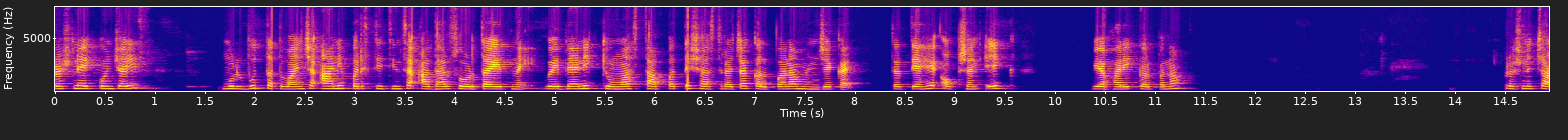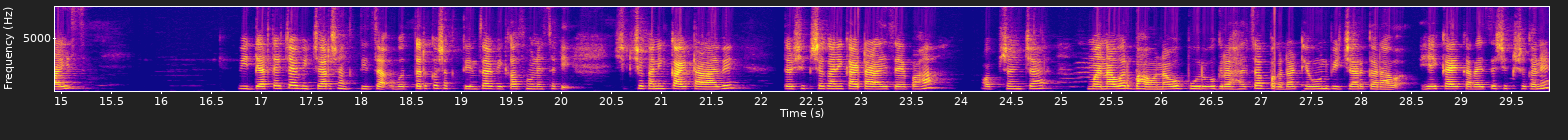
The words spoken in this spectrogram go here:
प्रश्न एकोणचाळीस. मूलभूत तत्वांच्या आणि परिस्थितींचा आधार सोडता येत नाही. वैज्ञानिक किंवा स्थापत्यशास्त्राच्या कल्पना म्हणजे काय? तर ते आहे ऑप्शन एक व्यावहारिक कल्पना. प्रश्न चाळीस. विद्यार्थ्याच्या विचारशक्तीचा व तर्कशक्तींचा विकास होण्यासाठी शिक्षकांनी काय टाळावे? तर शिक्षकांनी काय टाळायचं आहे पहा. ऑप्शन चार मनावर भावना व पूर्वग्रहाचा पगडा ठेवून विचार करावा. हे काय करायचं? शिक्षकाने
